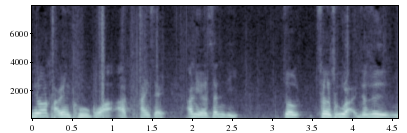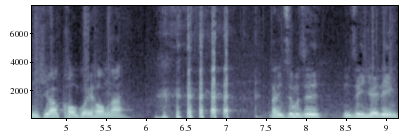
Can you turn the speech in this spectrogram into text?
因为他讨厌苦瓜啊，拍谁啊？你的身体就测出来就是你需要抠鬼烘啊，那你吃不吃？你自己决定。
